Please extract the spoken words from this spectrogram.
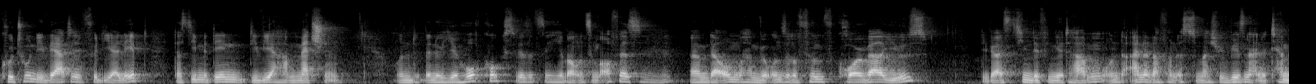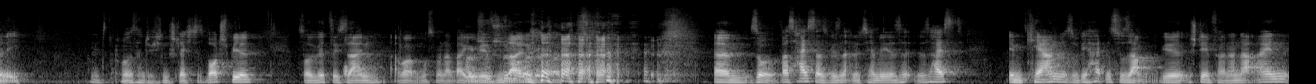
Kulturen, die Werte, für die er lebt, dass die mit denen, die wir haben, matchen. Und wenn du hier hochguckst, wir sitzen hier bei uns im Office, mhm. ähm, da oben haben wir unsere fünf Core Values, die wir als Team definiert haben. Und einer davon ist zum Beispiel, wir sind eine Family. Das ist natürlich ein schlechtes Wortspiel. Soll witzig sein, aber muss man dabei Hab gewesen sein. ähm, so, was heißt das? Wir sind eine Family. Das heißt im Kern, also wir halten zusammen. Wir stehen füreinander ein.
